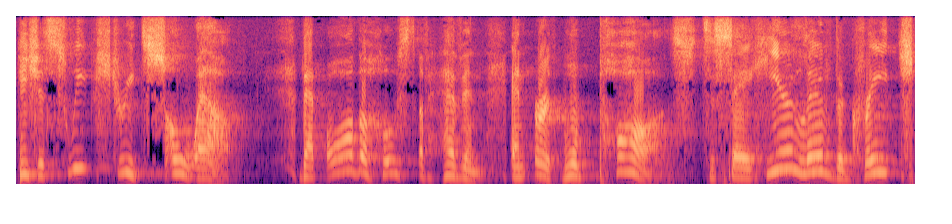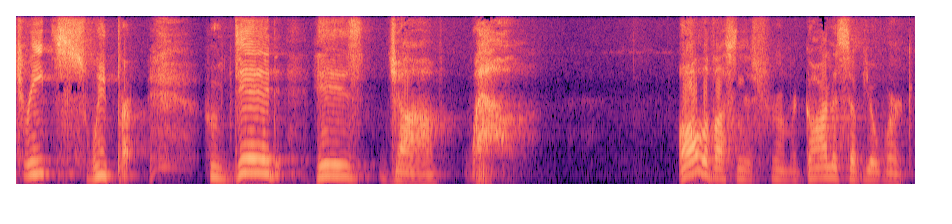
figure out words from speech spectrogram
He should sweep streets so well that all the hosts of heaven and earth will pause to say, Here lived the great street sweeper who did his job well. All of us in this room, regardless of your work,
